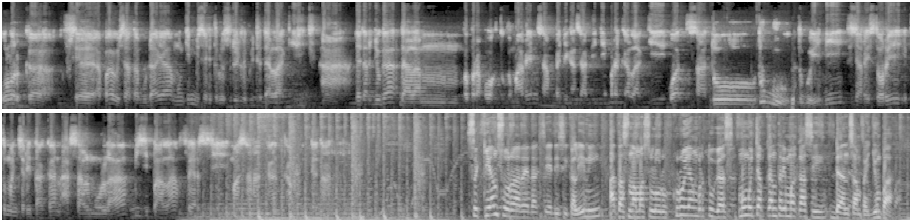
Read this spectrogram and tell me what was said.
ulur ke apa wisata budaya, mungkin bisa ditelusuri lebih detail lagi. Nah, Datar juga dalam beberapa waktu kemarin sampai dengan saat ini mereka lagi buat satu tugu. Tugu ini secara histori itu menceritakan asal mula biji pala versi masyarakat Sekian surah redaksi edisi kali ini. Atas nama seluruh kru yang bertugas, mengucapkan terima kasih dan sampai jumpa.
